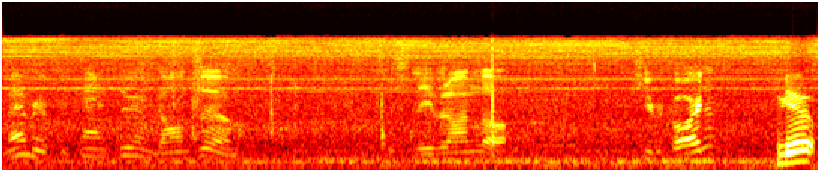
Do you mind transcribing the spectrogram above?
Remember, if you can't zoom, don't zoom. Just leave it on low. She recording? Yep.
